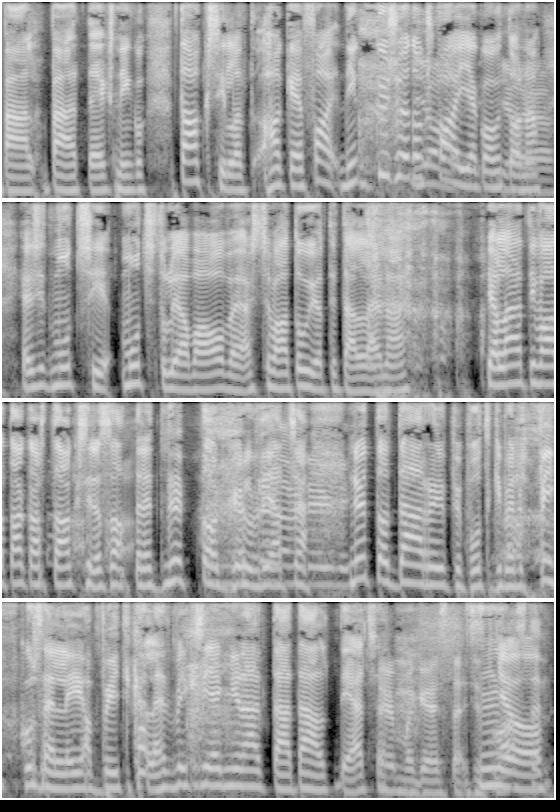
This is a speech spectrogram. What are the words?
pää, päätteeksi niin kuin taksilla hakee, fa, niin kuin kysyä, että onko faija kotona. joo, joo. Ja sitten mutsi, mutsi tuli avaa ovea ja sit se vaan tuijotti tälleen näin. Ja lähti vaan takas taksille ja ajattelin, että nyt on kyllä, tiedätkö, nyt on tää ryyppyputki mennyt pikkusen liian pitkälle, että miksi jengi näyttää tältä, tiedätkö? En mä kestä. Siis Joo. lasten,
